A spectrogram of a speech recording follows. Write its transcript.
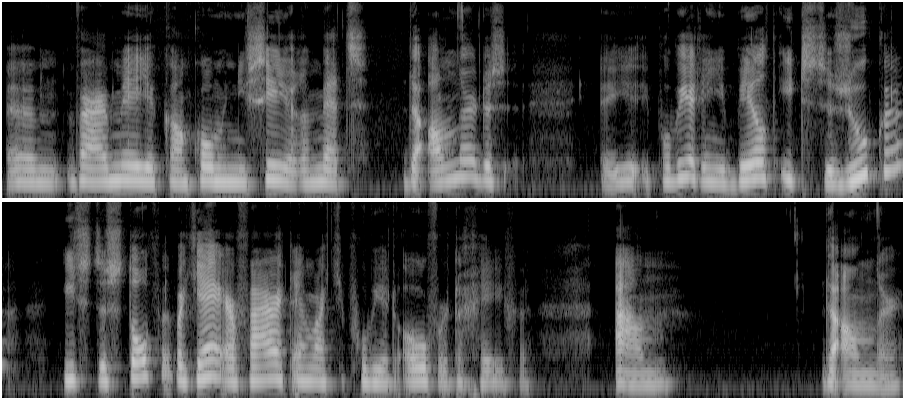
ehm, waarmee je kan communiceren met de ander. Dus eh, je probeert in je beeld iets te zoeken, iets te stoppen, wat jij ervaart en wat je probeert over te geven aan de ander.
